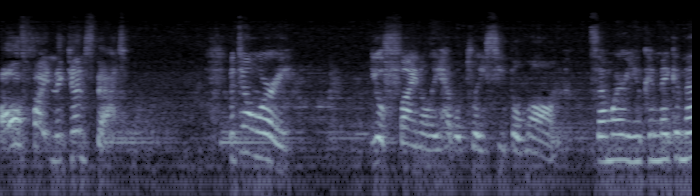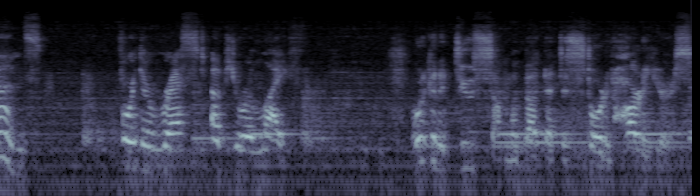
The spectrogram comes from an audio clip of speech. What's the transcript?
all fighting against that. But don't worry. You'll finally have a place you belong. Somewhere you can make amends. For the rest of your life. We're gonna do something about that distorted heart of yours.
